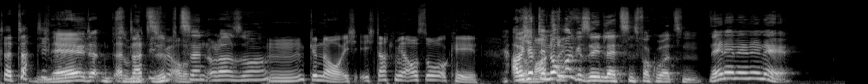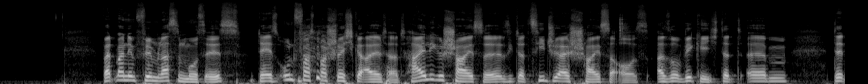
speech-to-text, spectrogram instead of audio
Da dachte ich Nee, da, Da so mit dachte ich mir auch. 17 oder so. Mhm, genau, ich, ich dachte mir auch so, okay. Aber ich habe den noch Matrix- mal gesehen letztens vor kurzem. Nee, nee, nee, nee, nee. Was man dem Film lassen muss, ist, der ist unfassbar schlecht gealtert. Heilige Scheiße, sieht der CGI scheiße aus. Also wirklich, das, ähm, das,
